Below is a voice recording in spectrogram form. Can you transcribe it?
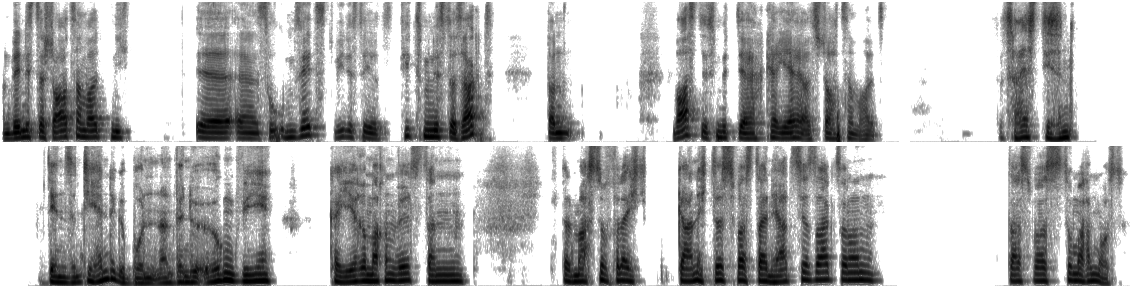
Und wenn es der Staatsanwalt nicht äh, äh, so umsetzt, wie das der Justizminister sagt, dann war es das mit der Karriere als Staatsanwalt. Das heißt, die sind, denen sind die Hände gebunden. Und wenn du irgendwie Karriere machen willst, dann, dann machst du vielleicht gar nicht das, was dein Herz dir sagt, sondern das, was du machen musst.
